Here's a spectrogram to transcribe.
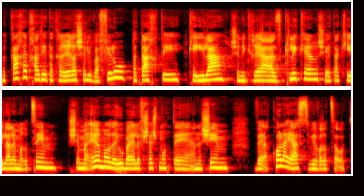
וככה התחלתי את הקריירה שלי, ואפילו פתחתי קהילה שנקראה אז קליקר, שהיא הייתה קהילה למרצים, שמהר מאוד היו בה 1,600 אה, אנשים, והכל היה סביב הרצאות.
